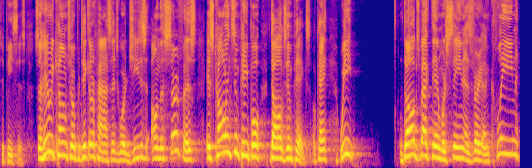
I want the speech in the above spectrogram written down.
to pieces. So here we come to a particular passage where Jesus, on the surface, is calling some people dogs and pigs. Okay? We, dogs back then were seen as very unclean.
